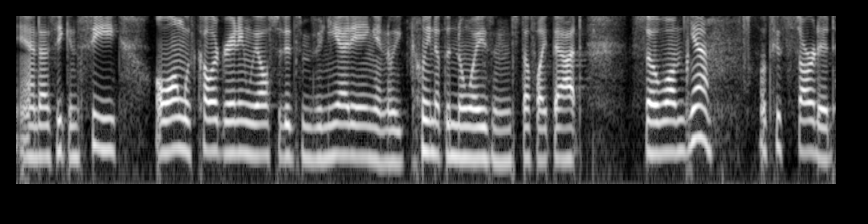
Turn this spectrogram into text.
and as you can see, along with color grading, we also did some vignetting, and we cleaned up the noise and stuff like that. So um, yeah, let's get started.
